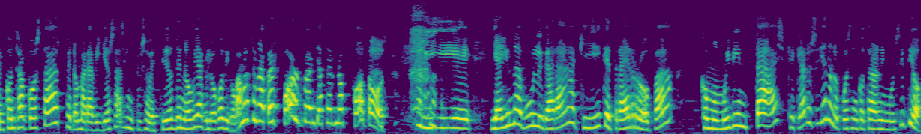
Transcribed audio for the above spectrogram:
encontrado cosas, pero maravillosas, incluso vestidos de novia, que luego digo, vamos a hacer una performance y hacernos fotos. Y, y hay una búlgara aquí que trae ropa como muy vintage, que claro, eso ya no lo puedes encontrar en ningún sitio.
